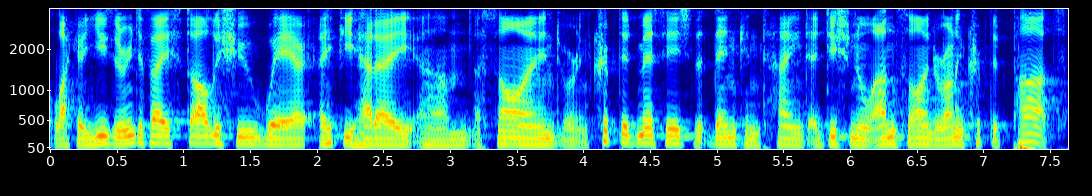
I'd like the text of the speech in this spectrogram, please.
like a user interface style issue where if you had a, um, a signed or encrypted message that then contained additional unsigned or unencrypted parts,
